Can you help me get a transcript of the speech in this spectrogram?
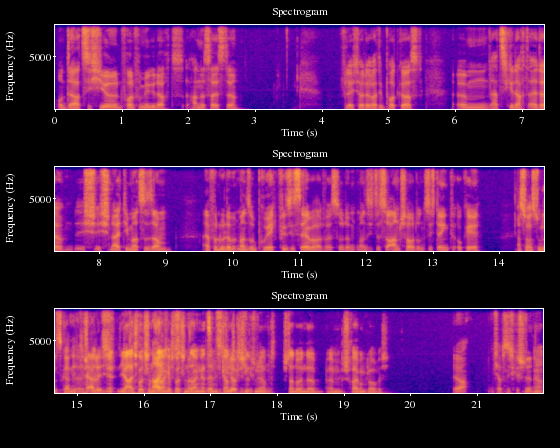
Und da hat sich hier ein Freund von mir gedacht, Hannes heißt er, vielleicht hört er gerade den Podcast, ähm, hat sich gedacht, Alter, ich, ich schneide die mal zusammen. Einfach nur, damit man so ein Projekt für sich selber hat, weißt du? Damit man sich das so anschaut und sich denkt, okay, Achso, hast du das gar nicht äh, geschnitten? herrlich. ja, ich wollte schon Nein, sagen, ich ich wollte schon sagen, jetzt nämlich gar nicht geschnitten geschnitten. gehabt. Stand doch in der ähm, Beschreibung, glaube ich. Ja, ich habe es nicht geschnitten. Ja.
